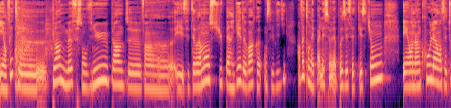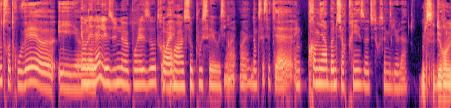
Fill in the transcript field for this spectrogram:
et en fait, euh, plein de meufs sont venues, plein de, enfin, et c'était vraiment super gai de voir qu'on s'est dit, en fait, on n'est pas les seuls à poser cette question. Et en un coup, là, on s'est toutes retrouvées euh, et, Et on est euh, là les unes pour les autres Ouais. pour euh, se pousser aussi. Ouais, ouais. Donc ça, c'était euh, une première bonne surprise euh, sur ce milieu-là. Donc c'est durant le,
